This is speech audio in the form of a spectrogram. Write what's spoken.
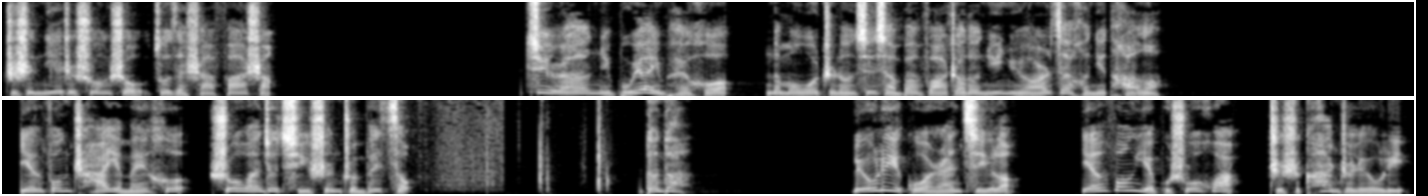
只是捏着双手坐在沙发上。既然你不愿意配合，那么我只能先想办法找到你女儿，再和你谈了。严峰茶也没喝，说完就起身准备走。等等，刘丽果然急了。严峰也不说话，只是看着刘丽。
